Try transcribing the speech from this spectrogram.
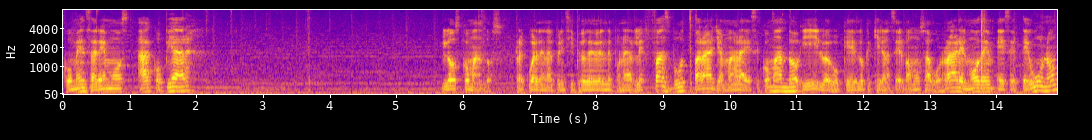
comenzaremos a copiar los comandos. Recuerden al principio deben de ponerle fastboot para llamar a ese comando y luego qué es lo que quieren hacer. Vamos a borrar el modem ST1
